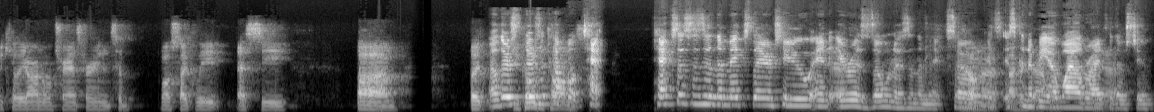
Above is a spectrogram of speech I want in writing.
Akili Arnold transferring to most likely SC. Um, but Oh, there's Jacoby there's a couple. Thomas- Te- Texas is in the mix there too, and Yeah. Arizona's in the mix. So Arizona, it's, it's going to be a wild ride for those two.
